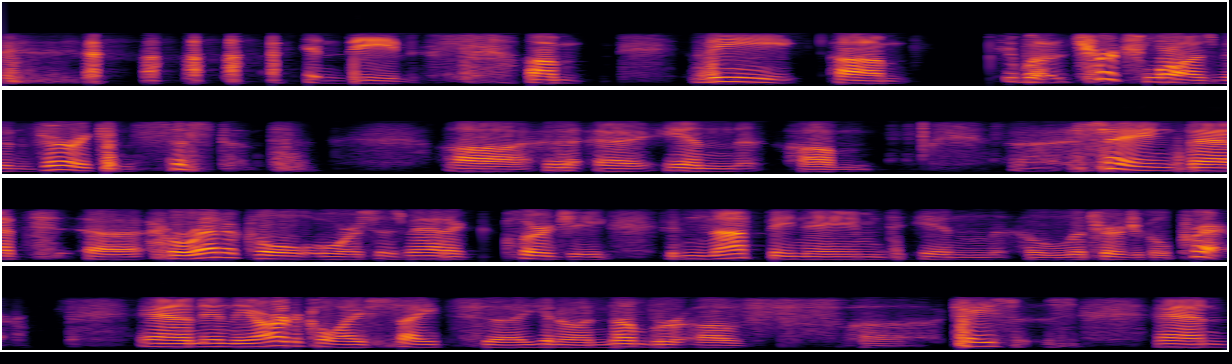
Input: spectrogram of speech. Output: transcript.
Indeed, um, the um, well, church law has been very consistent uh, uh in um, uh, saying that uh, heretical or schismatic clergy could not be named in liturgical prayer. And in the article, I cite uh, you know a number of uh, cases, and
